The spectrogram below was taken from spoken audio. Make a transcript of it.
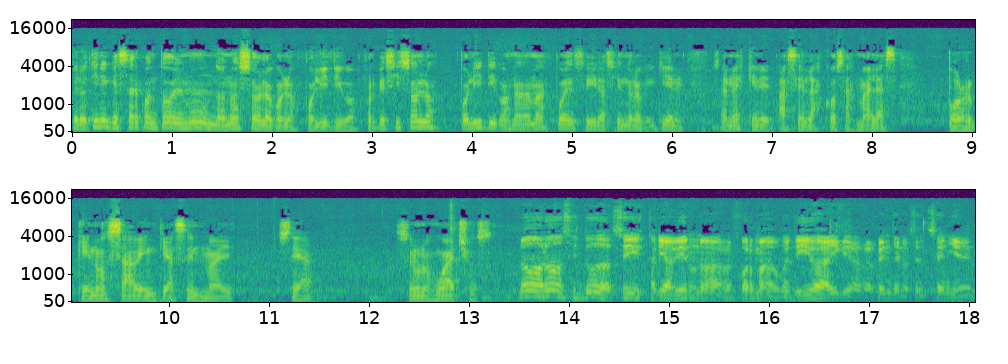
pero tiene que ser con todo el mundo, no solo con los políticos, porque si son los políticos nada más pueden seguir haciendo lo que quieren. O sea, no es que hacen las cosas malas porque no saben que hacen mal. O sea, son unos guachos. No, no, sin duda, sí, estaría bien una reforma educativa y que de repente nos enseñen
